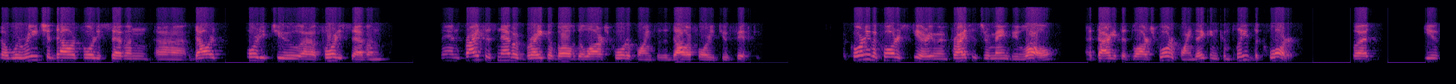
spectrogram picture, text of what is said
So we reach a dollar forty-seven, uh, dollar forty-two, forty-seven. Then prices never break above the large quarter point of the dollar forty-two fifty. According to the quarters theory, when prices remain below a targeted large quarter point, they can complete the quarter. But if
